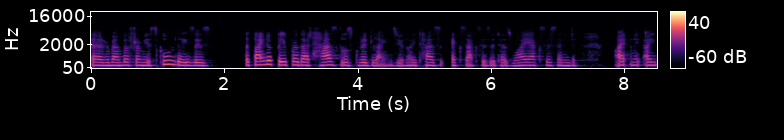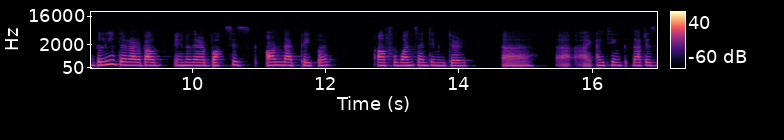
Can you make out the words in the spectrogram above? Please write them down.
uh, remember from your school days, is the kind of paper that has those grid lines. You know, it has x-axis, it has y-axis, and I, I believe there are about, you know, there are boxes on that paper of one centimeter. Uh, uh, I, I think that is,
